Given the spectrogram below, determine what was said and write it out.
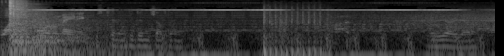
One more remaining. Just kidding, he didn't jump in. Yeah, you already got him.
